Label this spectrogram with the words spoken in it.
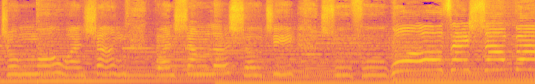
周末晚上关上了手机，舒服窝在沙发。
